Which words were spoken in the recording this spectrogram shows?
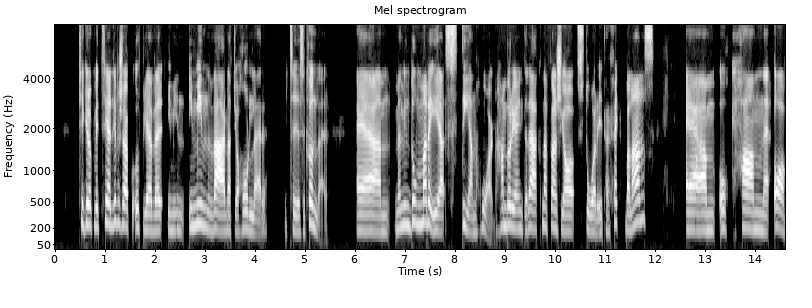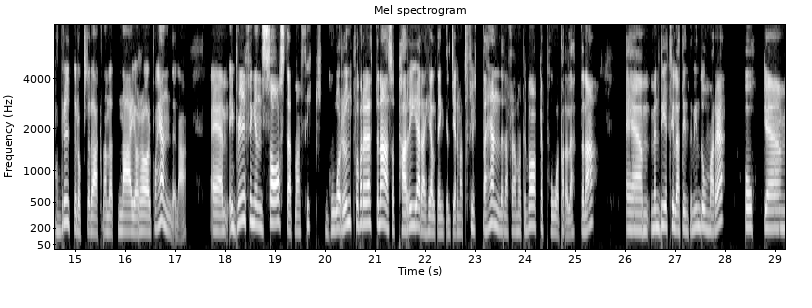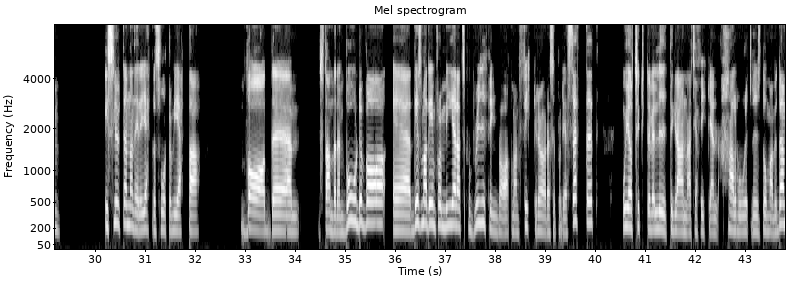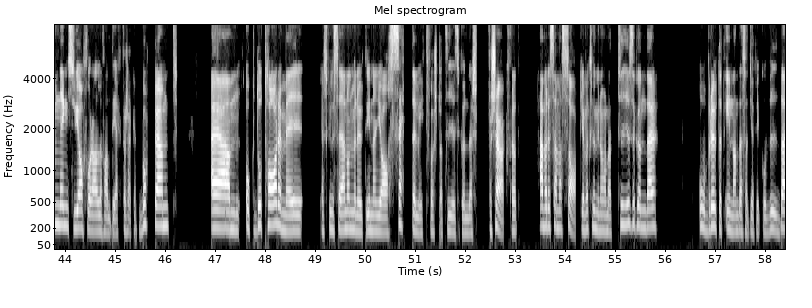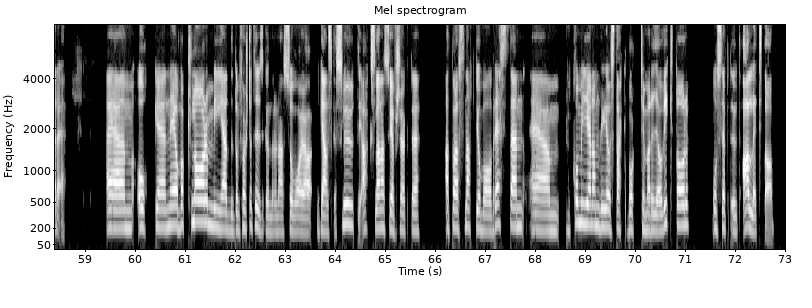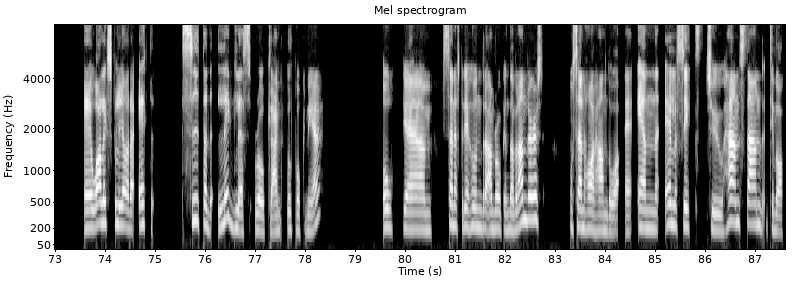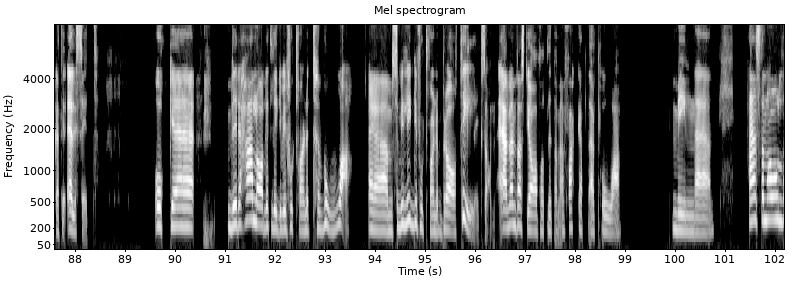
Kickar upp mitt tredje försök och upplever i min, i min värld att jag håller 10 sekunder. Eh, men min domare är stenhård. Han börjar inte räkna förrän jag står i perfekt balans. Eh, och han avbryter också räknandet när jag rör på händerna. Ehm, I briefingen sades det att man fick gå runt på paralletterna, alltså parera helt enkelt genom att flytta händerna fram och tillbaka på paralletterna. Ehm, men det tillät inte min domare. Och ehm, i slutändan är det jättesvårt att veta vad standarden borde vara. Det som hade informerats på briefing var att man fick röra sig på det sättet. Och jag tyckte väl lite grann att jag fick en halvorättvis domarbedömning så jag får i alla fall det försöket bortdömt. Um, och då tar det mig, jag skulle säga någon minut innan jag sätter mitt första 10 sekunders försök. För att här var det samma sak. Jag var tvungen att hålla 10 sekunder obrutet innan dess att jag fick gå vidare. Um, och uh, när jag var klar med de första 10 sekunderna så var jag ganska slut i axlarna så jag försökte att bara snabbt jobba av resten. Um, kom igenom det och stack bort till Maria och Viktor och släppte ut Alex då. Uh, och Alex skulle göra ett seated legless rope climb upp och ner. Och eh, sen efter det 100 unbroken double unders. Och sen har han då eh, en L-sit to handstand tillbaka till L-sit. Och eh, vid det här laget ligger vi fortfarande tvåa. Um, så vi ligger fortfarande bra till liksom. Även fast jag har fått lite av en fuck up där på min uh, handstand hold.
